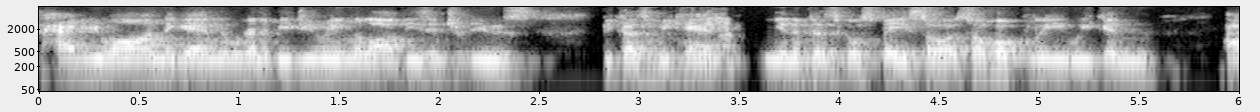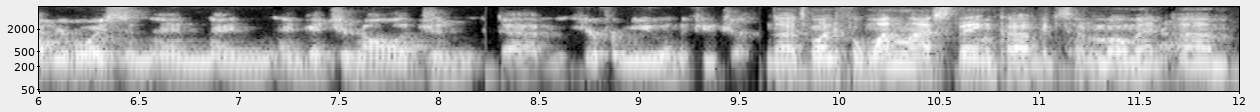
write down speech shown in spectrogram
have you on again we're going to be doing a lot of these interviews because we can't yeah. be in a physical space so so hopefully we can have your voice and, and, and, and get your knowledge and um, hear from you in the future. No, it's wonderful. One last thing, Kav, I just have a moment. Um,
